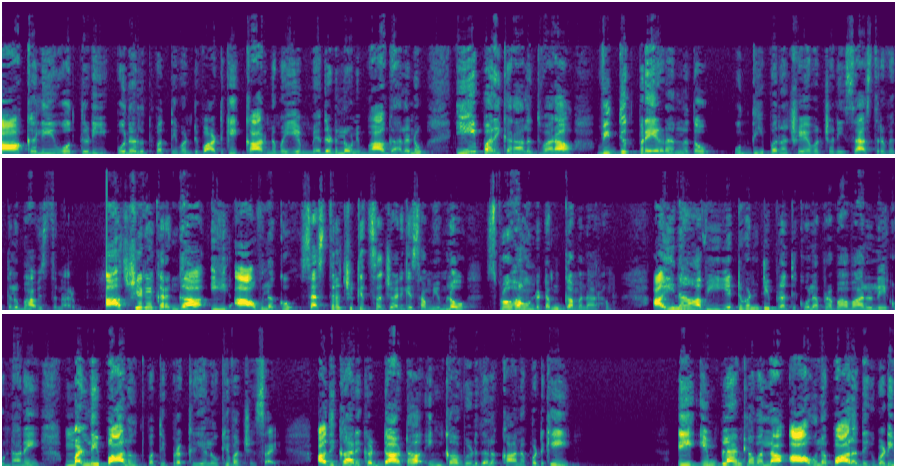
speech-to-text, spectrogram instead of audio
ఆకలి ఒత్తిడి పునరుత్పత్తి వంటి వాటికి కారణమయ్యే మెదడులోని భాగాలను ఈ పరికరాల ద్వారా విద్యుత్ ప్రేరణలతో ఉద్దీపన చేయవచ్చని శాస్త్రవేత్తలు భావిస్తున్నారు. ఆశ్చర్యకరంగా ఈ ఆవులకు శస్త్రచికిత్స జరిగే సమయంలో స్పృహ ఉండటం గమనార్హం. అయినా అవి ఎటువంటి ప్రతికూల ప్రభావాలు లేకుండానే మళ్ళీ పాల ఉత్పత్తి ప్రక్రియలోకి వచ్చేశాయి. అధికారిక డాటా ఇంకా విడుదల కానప్పటికీ ఈ ఇంప్లాంట్ల వల్ల ఆవుల పాల దిగుబడి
